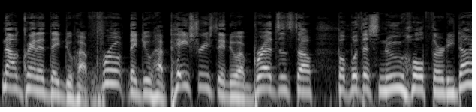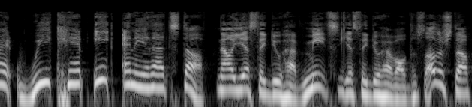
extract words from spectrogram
Now, granted, they do have fruit, they do have pastries, they do have breads and stuff, but with this new whole 30 diet, we can't eat any of that stuff. Now, yes, they do have meats. Yes, they do have all this other stuff,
